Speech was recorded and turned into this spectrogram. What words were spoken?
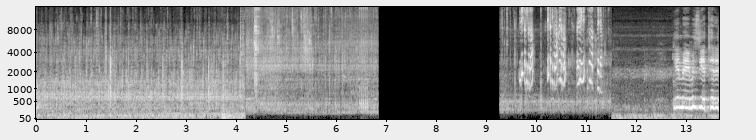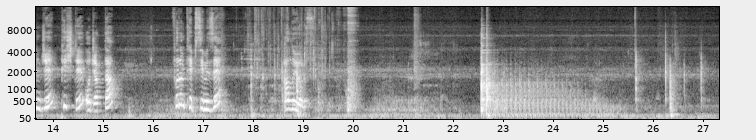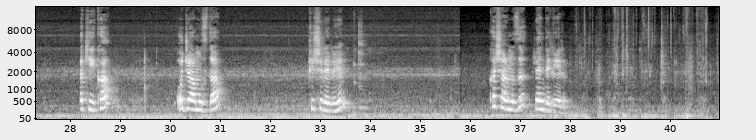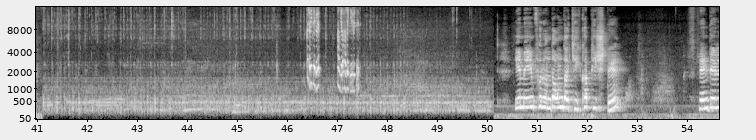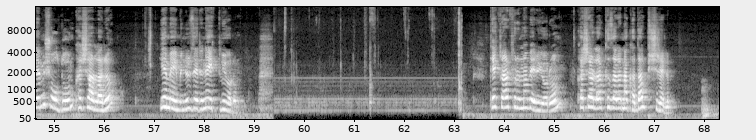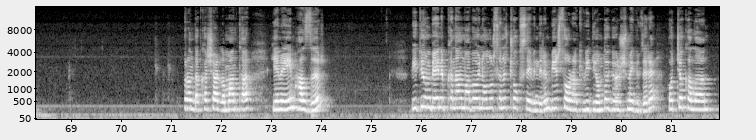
Yemeğimiz yeterince pişti ocakta. Fırın tepsimize alıyoruz. dakika ocağımızda pişirelim. Kaşarımızı rendeleyelim. Yemeğim fırında 10 dakika pişti. Rendelemiş olduğum kaşarları yemeğimin üzerine ekliyorum. Tekrar fırına veriyorum. Kaşarlar kızarana kadar pişirelim. Fırında kaşarla mantar yemeğim hazır. Videomu beğenip kanalıma abone olursanız çok sevinirim. Bir sonraki videomda görüşmek üzere. Hoşça kalın.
